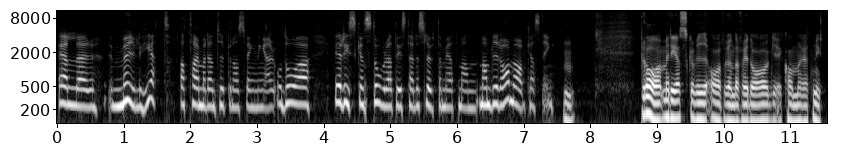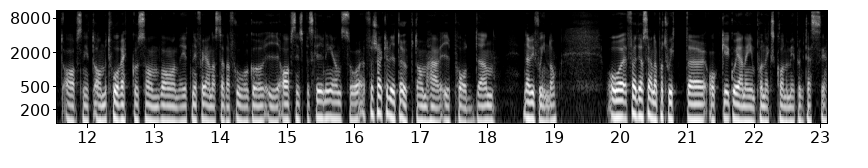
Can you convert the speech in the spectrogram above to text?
eller möjlighet att tajma den typen av svängningar och då är risken stor att det istället slutar med att man, man blir av med avkastning. Mm. Bra, med det ska vi avrunda för idag. kommer ett nytt avsnitt om två veckor som vanligt. Ni får gärna ställa frågor i avsnittsbeskrivningen så försöker vi ta upp dem här i podden när vi får in dem. Och följ oss gärna på Twitter och gå gärna in på nexteconomy.se.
